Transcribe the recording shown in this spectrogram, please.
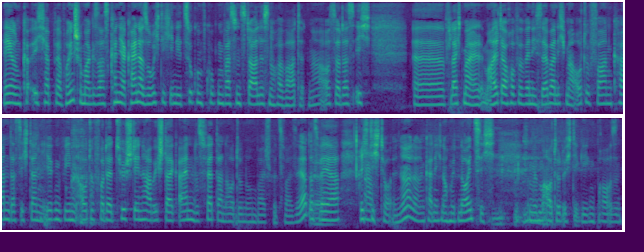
Naja, und ich habe ja vorhin schon mal gesagt, es kann ja keiner so richtig in die Zukunft gucken, was uns da alles noch erwartet. Ne? Außer dass ich äh, vielleicht mal im Alter hoffe, wenn ich selber nicht mehr Auto fahren kann, dass ich dann irgendwie ein Auto vor der Tür stehen habe, ich steige ein und das fährt dann autonom beispielsweise. Ja, das wäre ja. ja richtig ja. toll. Ne? Dann kann ich noch mit 90 mit dem Auto durch die Gegend brausen.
